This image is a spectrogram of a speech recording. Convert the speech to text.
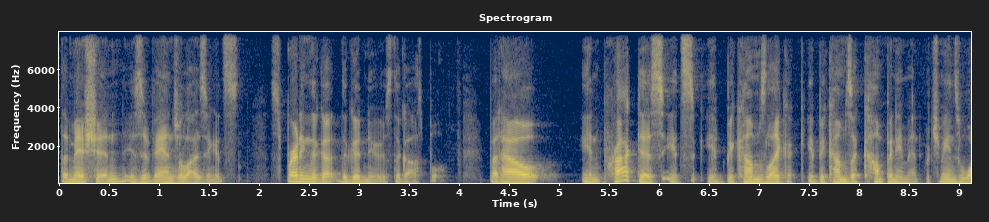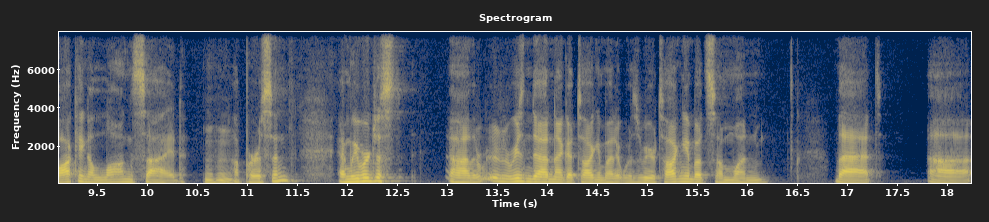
The mission is evangelizing. It's spreading the the good news, the gospel. But how in practice, it's it becomes like a, it becomes accompaniment, which means walking alongside a person. And we were just uh, the, the reason Dad and I got talking about it was we were talking about someone that uh,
